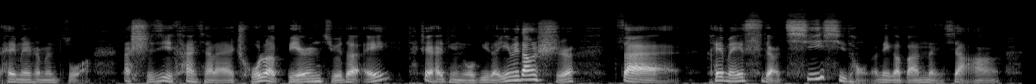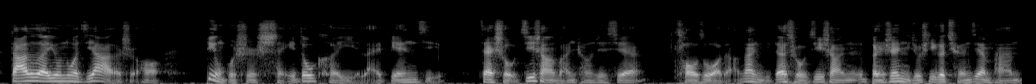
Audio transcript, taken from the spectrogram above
黑莓上面做，那实际看下来，除了别人觉得，哎，他这还挺牛逼的，因为当时在黑莓四点七系统的那个版本下啊，大家都在用诺基亚的时候，并不是谁都可以来编辑在手机上完成这些操作的。那你在手机上本身你就是一个全键盘，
